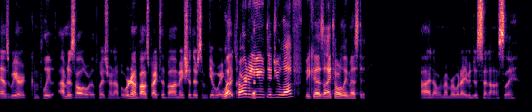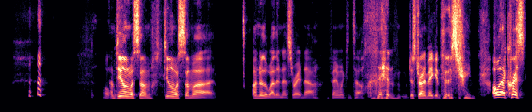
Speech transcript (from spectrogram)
As we are complete, I'm just all over the place right now. But we're gonna bounce back to the bottom. Make sure there's some giveaway. What card are you did you love? Because I totally missed it. I don't remember what I even just said. Honestly, Oh, I'm boy. dealing with some dealing with some uh under the weatherness right now, if anyone can tell, and just trying to make it through the stream. Oh, that Chris,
